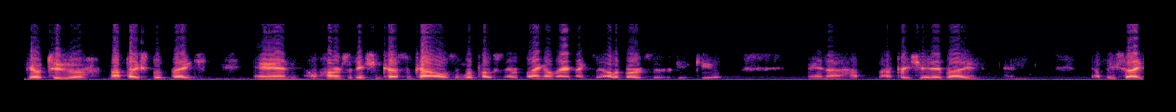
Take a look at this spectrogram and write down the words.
go to uh, my Facebook page and on Hunter's Addiction Custom Calls, and we're posting everything on there. Thanks to all the birds that are getting killed. And uh, I, I appreciate everybody, and, and y'all be safe.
